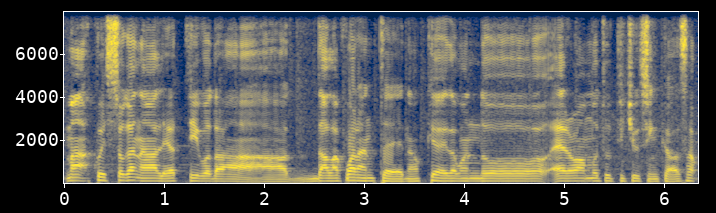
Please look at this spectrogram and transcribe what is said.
Ma questo canale è attivo da, dalla quarantena, ok? Da quando eravamo tutti chiusi in casa.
